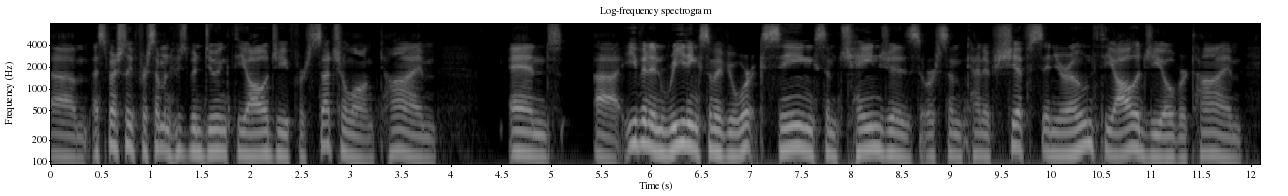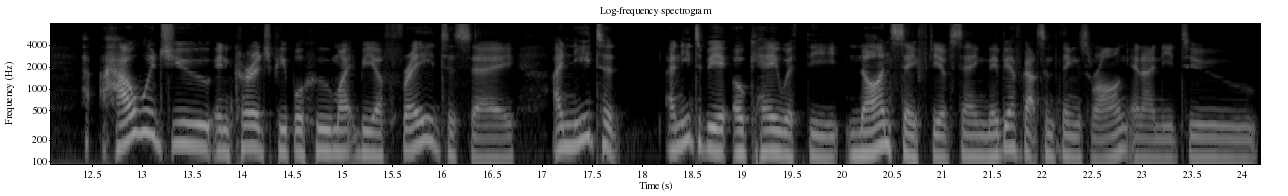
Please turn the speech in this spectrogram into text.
um, especially for someone who's been doing theology for such a long time, and uh, even in reading some of your work, seeing some changes or some kind of shifts in your own theology over time, h- how would you encourage people who might be afraid to say, "I need to"? I need to be okay with the non-safety of saying maybe I've got some things wrong and I need to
